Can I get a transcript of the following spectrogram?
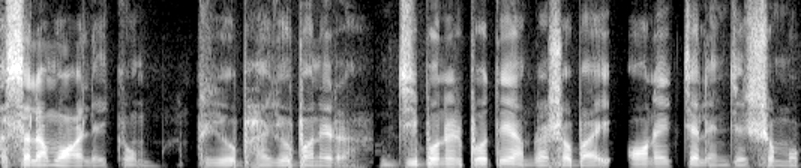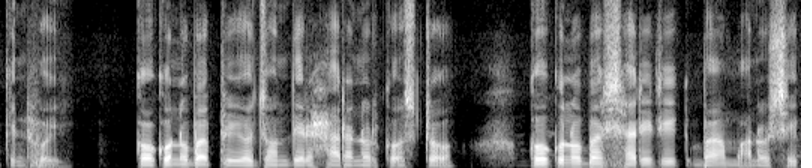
আসসালামু আলাইকুম, প্রিয় ভাই ও বোনেরা। জীবনের পথে আমরা সবাই অনেক চ্যালেঞ্জের সম্মুখীন হই। কখনো বা প্রিয়জনদের হারানোর কষ্ট, কখনো বা শারীরিক বা মানসিক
